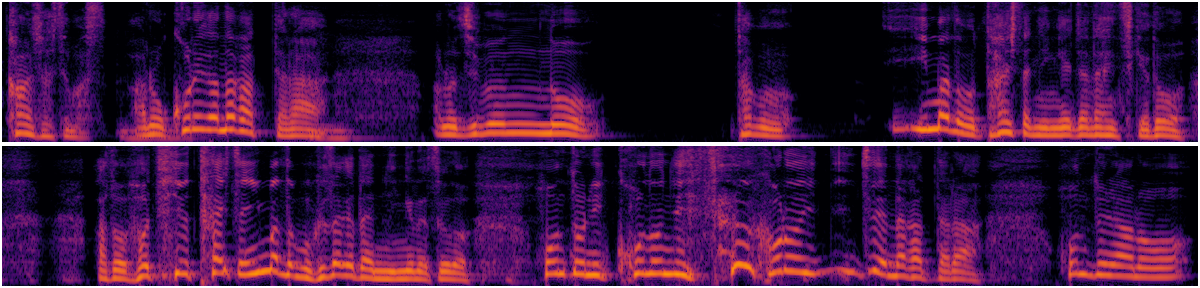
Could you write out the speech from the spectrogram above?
感謝してます。あのこれがなかったら、あの自分の多分今でも大した人間じゃないんですけどあと大した今でもふざけた人間ですけど本当にこのに この1年なかったら本当にあの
